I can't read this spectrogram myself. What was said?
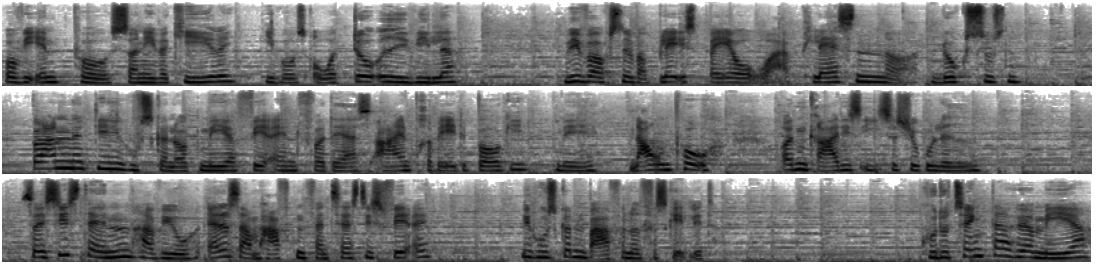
hvor vi endte på Sonivakiri i vores overdådige villa. Vi voksne var blæst bagover af pladsen og luksusen. Børnene de husker nok mere ferien for deres egen private buggy med navn på og den gratis is og chokolade. Så i sidste ende har vi jo alle sammen haft en fantastisk ferie. Vi husker den bare for noget forskelligt. Kunne du tænke dig at høre mere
